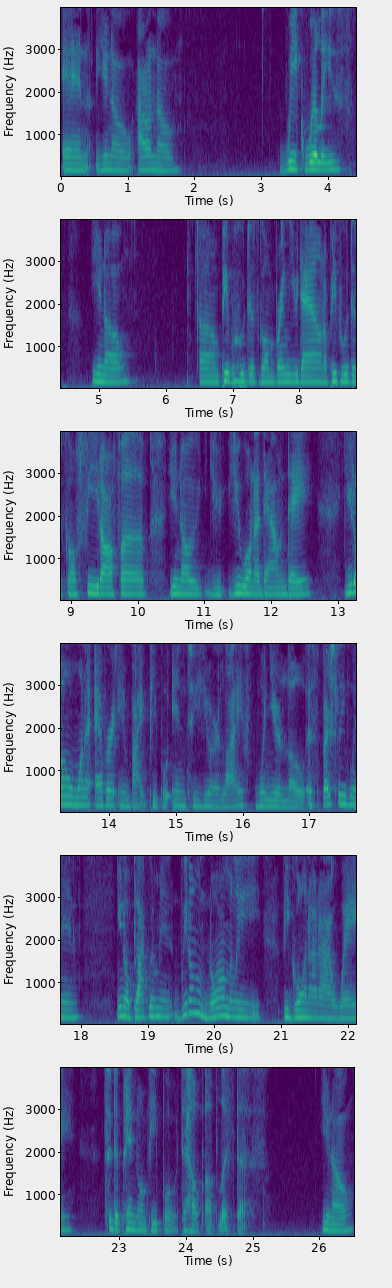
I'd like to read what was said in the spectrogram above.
and you know i don't know weak willies you know um, people who just gonna bring you down or people who just gonna feed off of you know you you on a down day you don't want to ever invite people into your life when you're low especially when you know black women we don't normally be going out our way to depend on people to help uplift us. You know,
